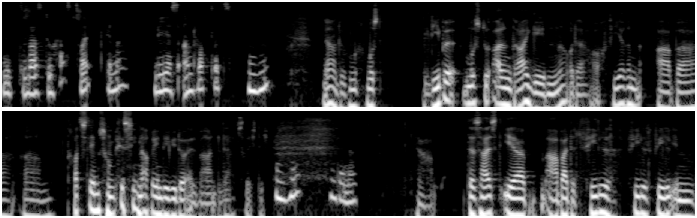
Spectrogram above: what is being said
mit was du hast, right? genau, wie es antwortet. Mhm. Ja, du musst Liebe musst du allen drei geben, ne? oder auch vieren, aber ähm, trotzdem so ein bisschen auch individuell behandelt, das ist richtig. Mhm, genau. Ja, das heißt, ihr arbeitet viel, viel, viel im,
